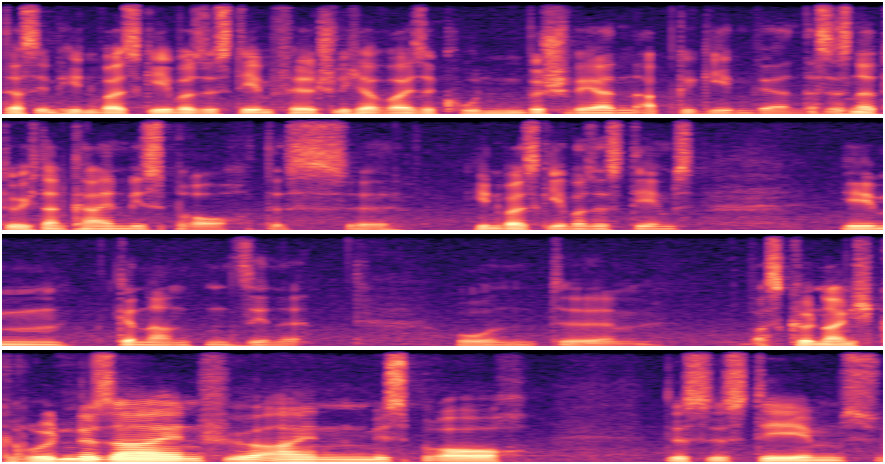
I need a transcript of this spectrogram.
dass im Hinweisgebersystem fälschlicherweise Kundenbeschwerden abgegeben werden. Das ist natürlich dann kein Missbrauch des äh, Hinweisgebersystems im genannten Sinne. Und äh, was können eigentlich Gründe sein für einen Missbrauch? Des Systems.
